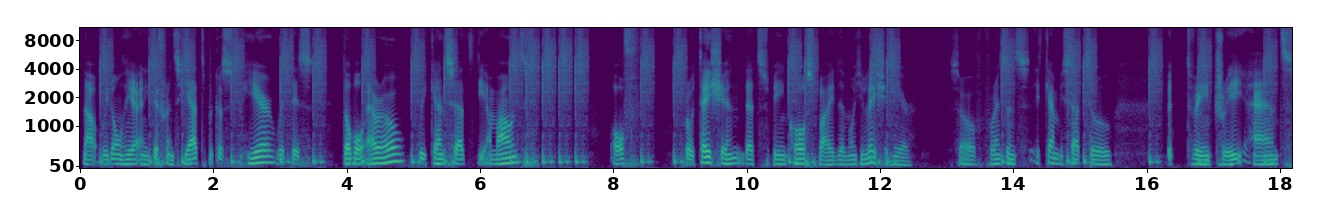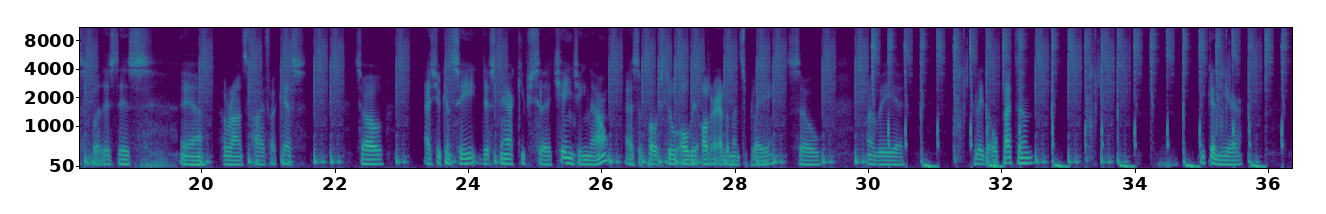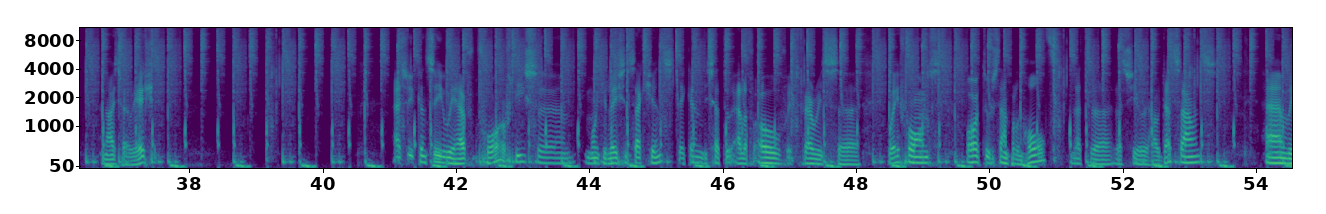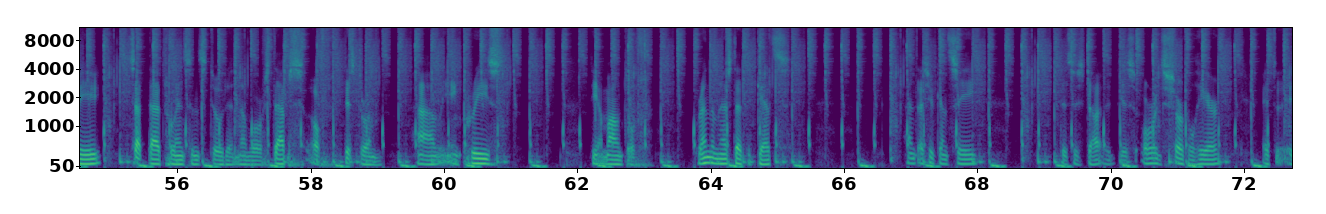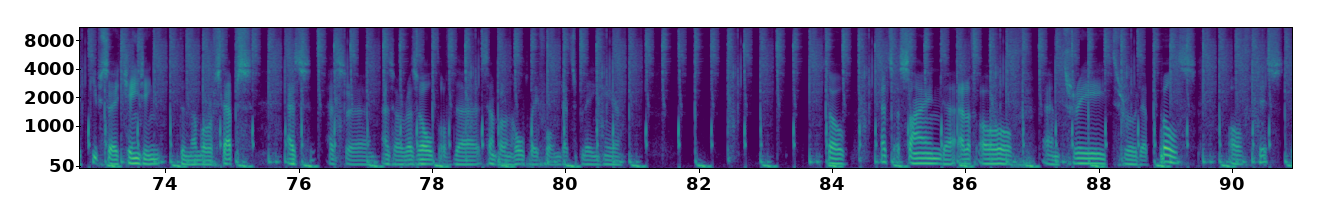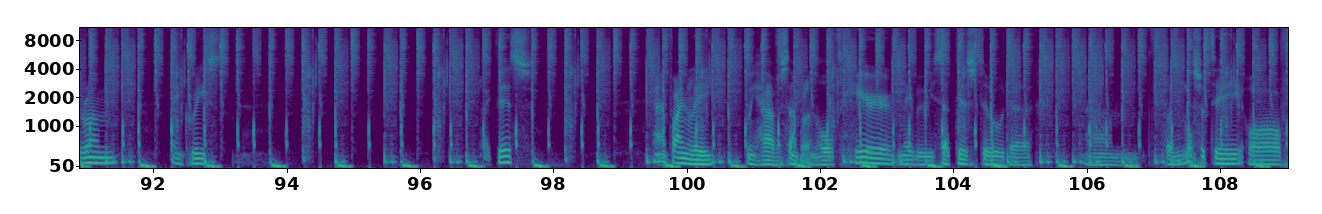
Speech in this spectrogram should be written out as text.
Now we don't hear any difference yet because here with this double arrow we can set the amount of rotation that's being caused by the modulation here. So for instance, it can be set to between 3 and, what is this? Yeah, around 5 I guess. So as you can see, the snare keeps uh, changing now, as opposed to all the other elements playing. So when we uh, play the whole pattern, you can hear a nice variation. As you can see, we have four of these uh, modulation sections. They can be set to LFO with various uh, waveforms or to sample and hold. Let's, uh, let's show you how that sounds. And we set that, for instance, to the number of steps of this drum. And we increase the amount of randomness that it gets. And as you can see, this is this orange circle here. It it keeps uh, changing the number of steps as as uh, as a result of the sample and hold waveform that's playing here. So let's assign the LFO of M3 through the pulse of this drum. Increase like this. And finally, we have a sample and hold here. Maybe we set this to the um, velocity of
